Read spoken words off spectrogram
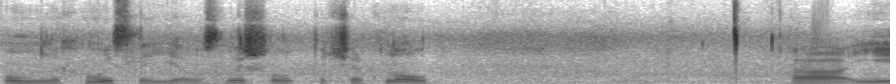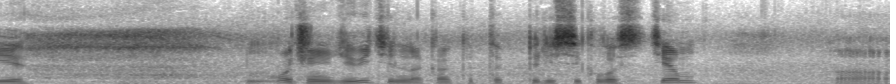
умных мыслей я услышал, подчеркнул. А, и очень удивительно, как это пересеклось с тем, а,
